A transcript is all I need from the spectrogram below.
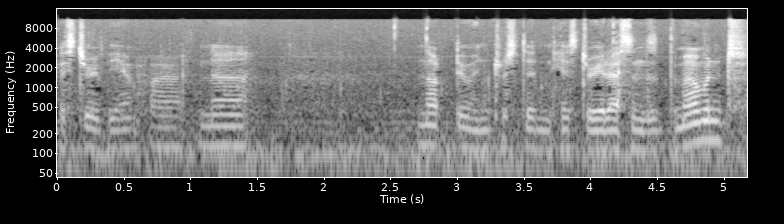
History of the Empire. Nah. Not too interested in history lessons at the moment.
